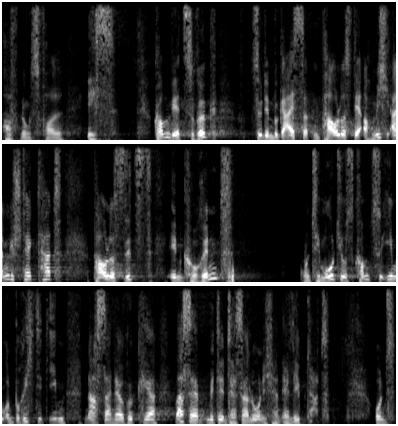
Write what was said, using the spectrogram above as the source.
hoffnungsvoll ist. Kommen wir zurück zu dem begeisterten Paulus, der auch mich angesteckt hat. Paulus sitzt in Korinth und Timotheus kommt zu ihm und berichtet ihm nach seiner Rückkehr, was er mit den Thessalonichern erlebt hat. Und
